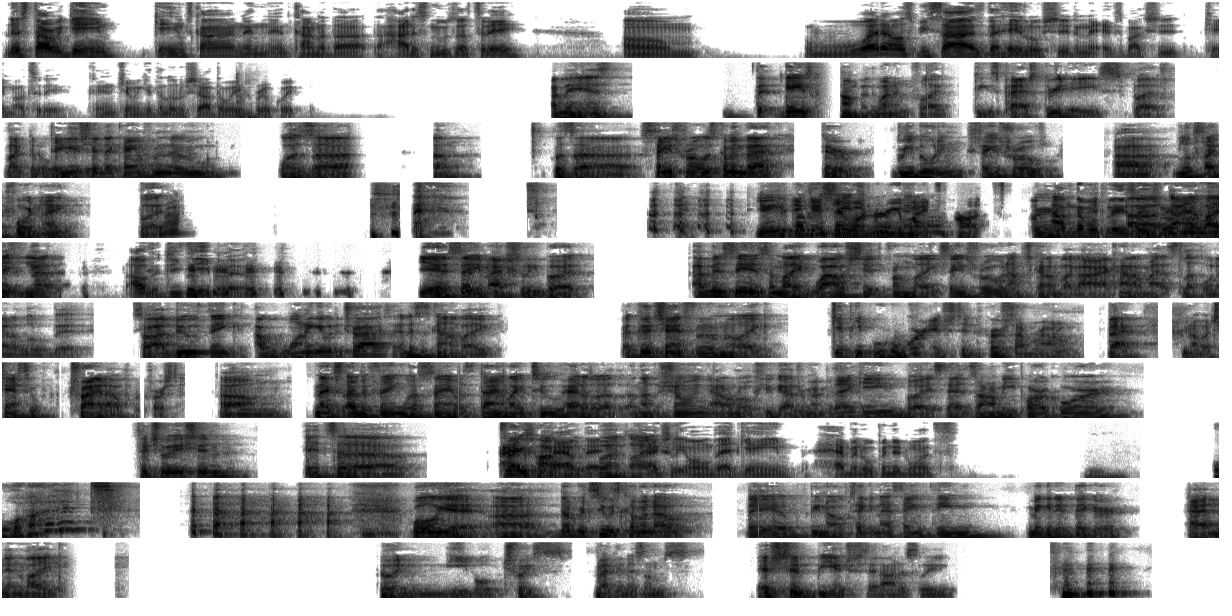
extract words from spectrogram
Let's start with game Gamescom and, and kind of the, the hottest news of today. Um what else besides the Halo shit and the Xbox shit came out today? Can can we get the little shot the way real quick? I mean, it's, the Gamescom been running for like these past three days, but like the No biggest shit. shit that came from them was uh, uh was uh Saints Row is coming back. They're rebooting Saints Row. Uh, looks like Fortnite, but you ain't In case you're wondering Row, Mike's huh? thoughts. I've never played Saints uh, Row in Dying my Light life. got I was a GTA player. Yeah, same actually, but I've been seeing some like wild shit from like Saints Row, and I'm just kind of like, all right, I kind of might have slept on that a little bit. So I do think I want to give it a try, and this is kind of like a good chance for them to like get people who weren't interested the first time around back, you know, a chance to try it out for the first time. Um, next other thing was saying was Dying Light Two had a, another showing. I don't know if you guys remember that game, but it's that zombie parkour situation. It's uh, very actually have popular, that. but like I actually own that game. Haven't opened it once. What? well, yeah. Uh, number two is coming out. They, uh, you know, taking that same theme, making it bigger, adding in like good and evil choice mechanisms. It should be interesting, honestly.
